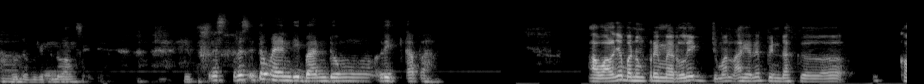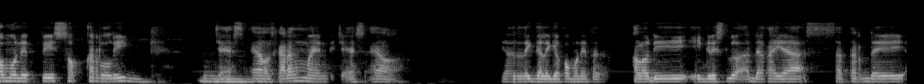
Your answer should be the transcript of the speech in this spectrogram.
Oh, Udah okay. begitu doang sih. gitu. Terus terus itu main di Bandung League apa? Awalnya Bandung Premier League, cuman akhirnya pindah ke Community Soccer League. CSL. Hmm. Sekarang main di CSL. Ya liga-liga komunitas. Kalau di Inggris dulu ada kayak Saturday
